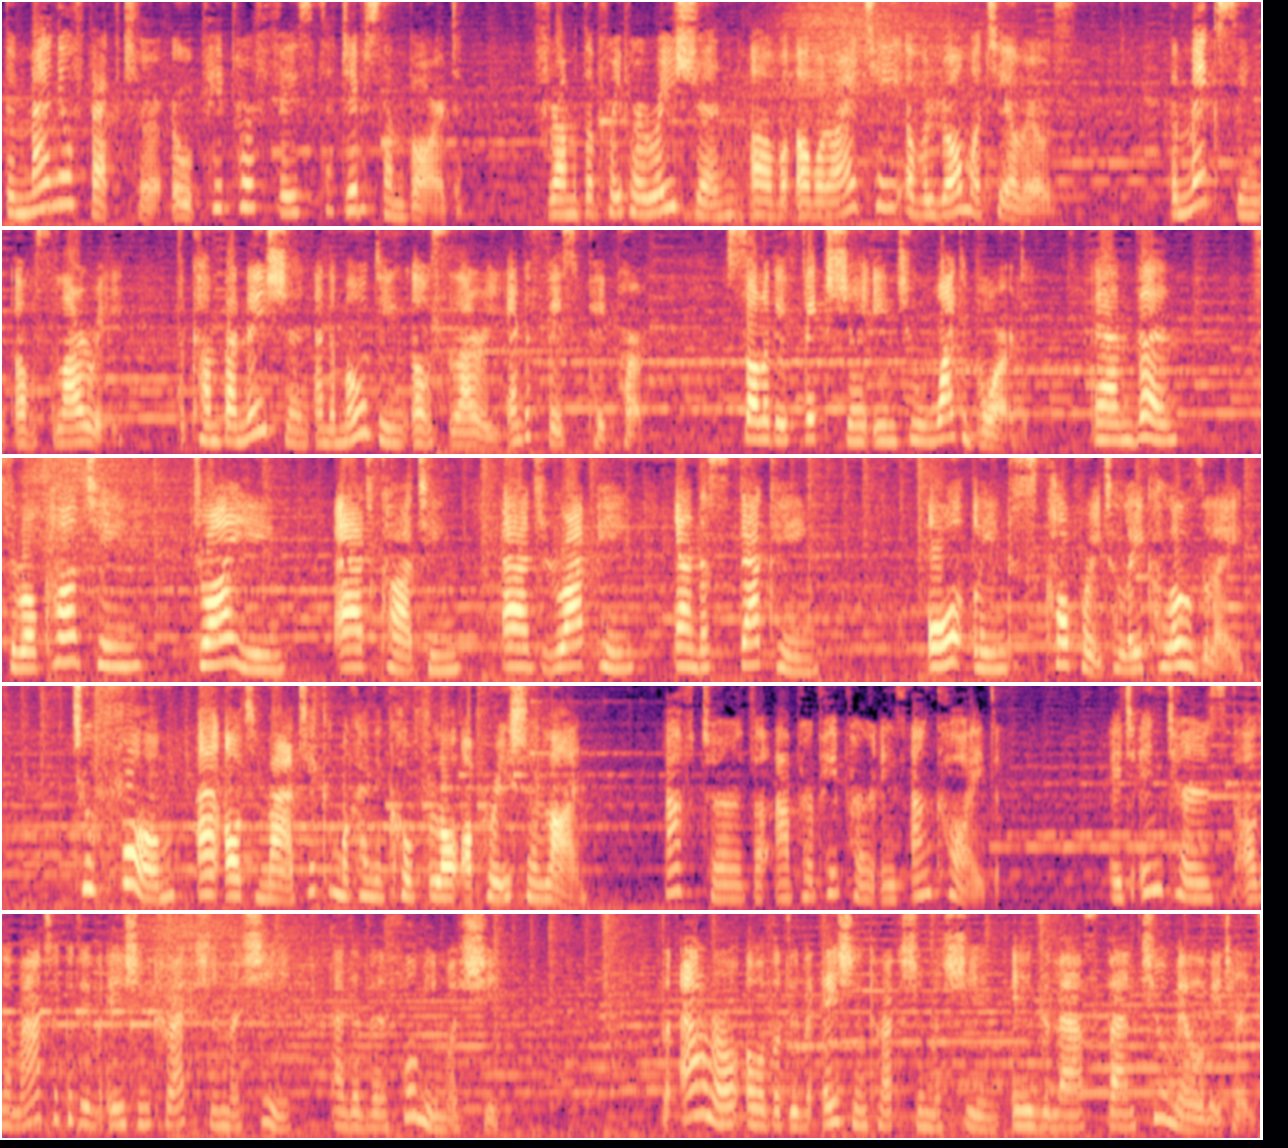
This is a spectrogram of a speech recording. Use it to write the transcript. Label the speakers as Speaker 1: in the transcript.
Speaker 1: The manufacture of paper-faced gypsum board from the preparation of a variety of raw materials, the mixing of slurry, the combination and molding of slurry and face paper, solidification into whiteboard, and then through cutting, drying, edge cutting, edge wrapping, and stacking. All links cooperatively closely to form an automatic mechanical flow operation line. After the upper paper is uncoiled, it enters the automatic deviation correction machine and then forming machine. The error of the deviation correction machine is less than 2 millimeters.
